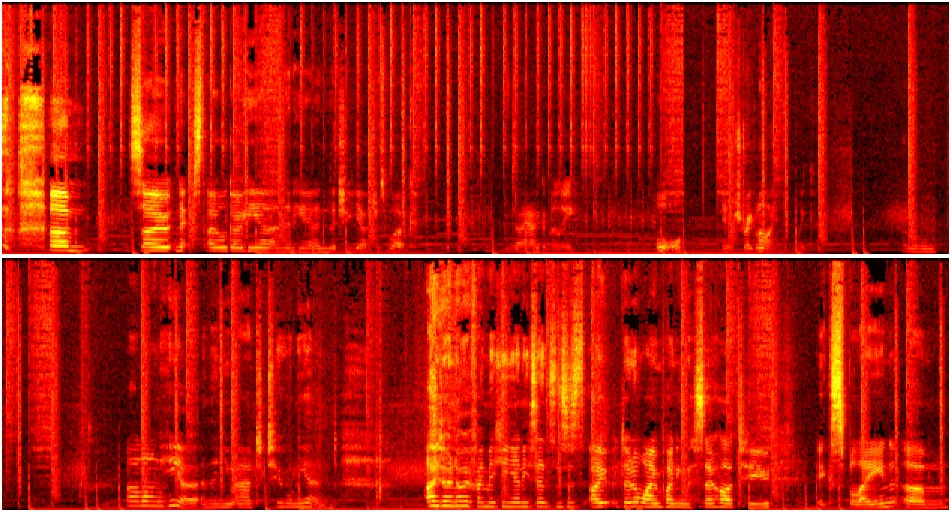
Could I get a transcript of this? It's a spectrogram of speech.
um, so next I will go here and then here and literally, yeah, just work diagonally or in a straight line, like along, along here and then you add two on the end. I don't know if I'm making any sense. This is, I don't know why I'm finding this so hard to explain. Um,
